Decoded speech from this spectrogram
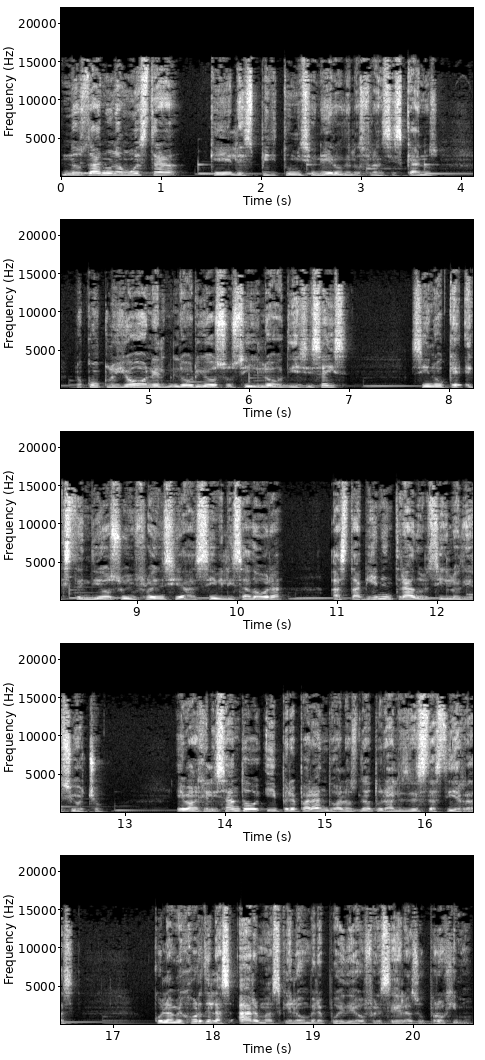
nos dan una muestra que el espíritu misionero de los franciscanos no concluyó en el glorioso siglo XVI, sino que extendió su influencia civilizadora hasta bien entrado el siglo XVIII, evangelizando y preparando a los naturales de estas tierras con la mejor de las armas que el hombre puede ofrecer a su prójimo,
